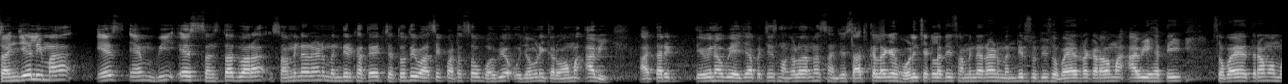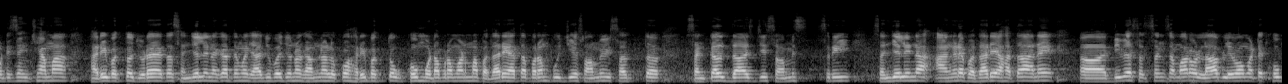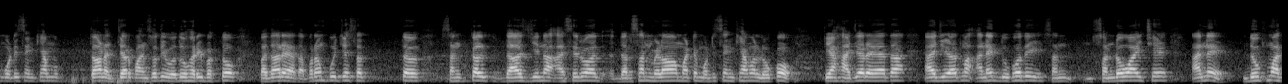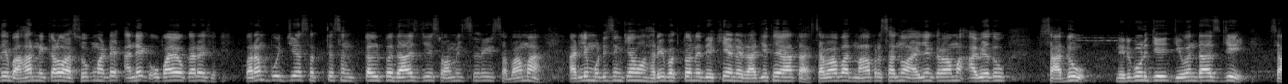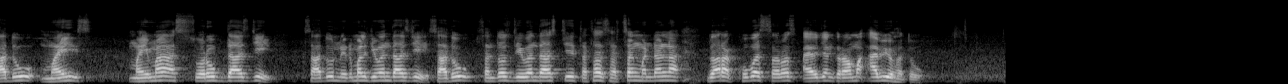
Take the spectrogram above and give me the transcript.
સંજેલીમાં S M V S સંસ્થા દ્વારા સ્વામિનારાયણ મંદિર ખાતે ચતુર્થી વાર્ષિક પાઠોત્સવ ભવ્ય ઉજવણી કરવામાં આવી. આ તારીખ તેવી નવ બે હજાર પચીસ મંગળવારના સાંજે સાત કલાકે હોળી ચકલાથી સ્વામિનારાયણ મંદિર સુધી શોભાયાત્રા કાઢવામાં આવી હતી. શોભાયાત્રામાં મોટી સંખ્યામાં હરિભક્તો જોડાયા હતા. સંજેલી નગર તેમજ આજુબાજુના ગામના લોકો હરિભક્તો ખૂબ મોટા પ્રમાણમાં પધાર્યા હતા. પરમ પૂજ્ય સ્વામી સત સંકલ્પદાસજી સ્વામી શ્રી સંજેલીના આંગણે પધાર્યા હતા અને દિવ્ય સત્સંગ સમારોહ લાભ લેવા માટે ખૂબ મોટી સંખ્યામાં ત્રણ હજાર પાંચસોથી વધુ હરિભક્તો પધાર્યા હતા. પરમ પૂજ્ય સત સંકલ્પ દાસજીના આશીર્વાદ દર્શન મેળવવા માટે મોટી સંખ્યામાં લોકો ત્યાં હાજર રહ્યા હતા. આ જીવાતમાં અનેક દુઃખોથી સંડોવાય છે અને દુઃખમાંથી બહાર નીકળવા સુખ માટે અનેક ઉપાયો કરે છે. પરમ પૂજ્ય સત્ય સંકલ્પ દાસજી સ્વામીશ્રી સભામાં આટલી મોટી સંખ્યામાં હરિભક્તોને દેખી અને રાજી થયા હતા. સભા બાદ મહાપ્રસાદનું આયોજન કરવામાં આવ્યું હતું. સાધુ નિર્ગુણજી જીવનદાસજી, સાધુ મહી, મહિમા સ્વરૂપદાસજી સાધુ નિર્મલ જીવનદાસજી, સાધુ સંતોષ જીવનદાસજી તથા સત્સંગ મંડળના દ્વારા ખૂબ જ સરસ આયોજન કરવામાં આવ્યું હતું.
